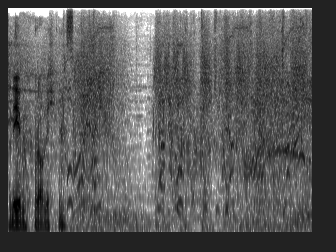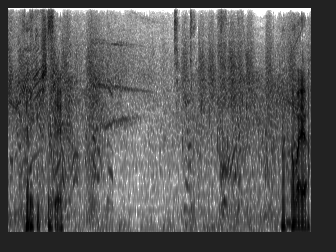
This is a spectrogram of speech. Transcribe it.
Daneben oder auch nicht. Hey, gibt's nicht, ey. Komm mal her.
